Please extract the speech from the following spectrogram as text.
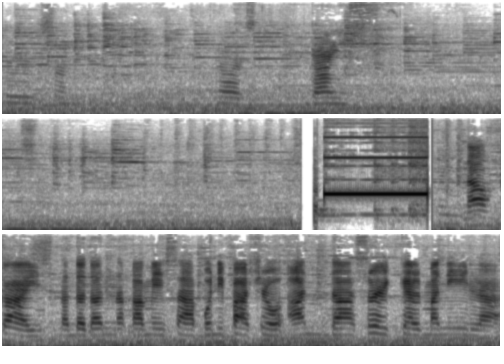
person. Guys. Guys, nadadaan na kami sa Bonifacio Anda Circle, Manila.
